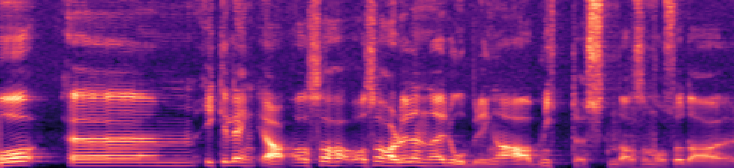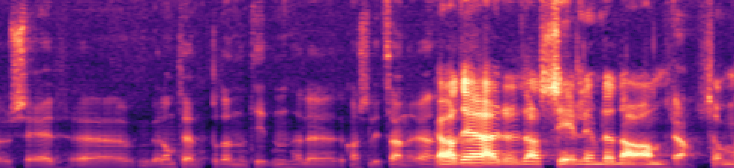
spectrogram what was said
Og Uh, ikke lenge, ja, og så har du denne erobringa av Midtøsten, da, som også da skjer uh, omtrent på denne tiden. Eller kanskje litt seinere. Ja, det er da Selim den annen. Ja. Som...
